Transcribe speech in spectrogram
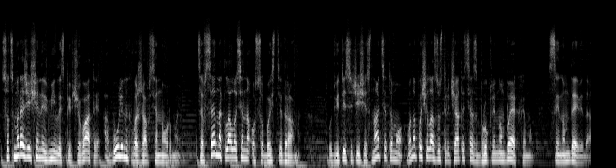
Соцмережі ще не вміли співчувати, а булінг вважався нормою. Це все наклалося на особисті драми. У 2016-му вона почала зустрічатися з Брукліном Бекхемом, сином Девіда.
